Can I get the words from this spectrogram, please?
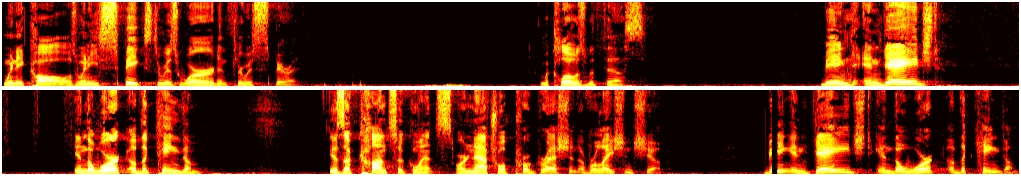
when He calls, when He speaks through His Word and through His Spirit. I'm going to close with this. Being engaged in the work of the kingdom is a consequence or natural progression of relationship. Being engaged in the work of the kingdom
